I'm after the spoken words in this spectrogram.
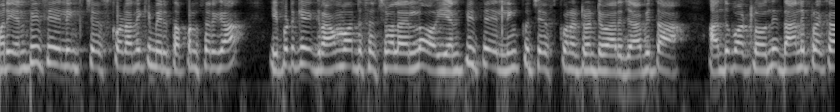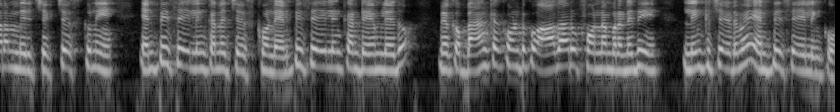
మరి ఎన్పిసిఐ లింక్ చేసుకోవడానికి మీరు తప్పనిసరిగా ఇప్పటికే గ్రామ వార్డు సచివాలయాల్లో ఎన్పిసిఐ లింక్ చేసుకున్నటువంటి వారి జాబితా అందుబాటులో ఉంది. దాని ప్రకారం మీరు చెక్ చేసుకుని ఎన్పిసిఐ లింక్ అనేది చేసుకోండి. ఎన్పిసిఐ లింక్ అంటే ఏం లేదు. మీ యొక్క బ్యాంక్ అకౌంట్కు ఆధార్ ఫోన్ నెంబర్ అనేది లింక్ చేయడమే ఎన్పిసిఐ లింకు.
